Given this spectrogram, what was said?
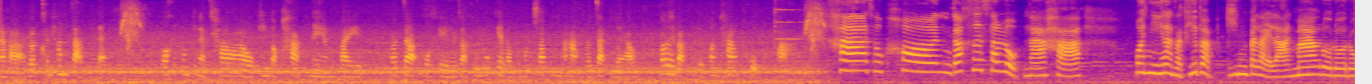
นะคะรสค่อนข้างจัดเลยแหละก็คือต้องกินกับข้าวกินกับผักแหนมไปก็จะโอเคเลยจ้ะคือลูกเกดเราเป็นคนชอบกินอาหารรสจัดแล้ว ก็เลยแบบเลยค่อนข้างถูกปากค่ะทุกคนก็คือสรุปนะคะ วันนี้หลังจากที่แบบกินไปหลายร้านมากดูดูดู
